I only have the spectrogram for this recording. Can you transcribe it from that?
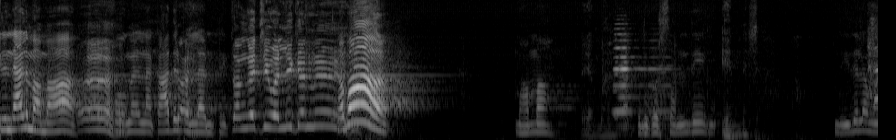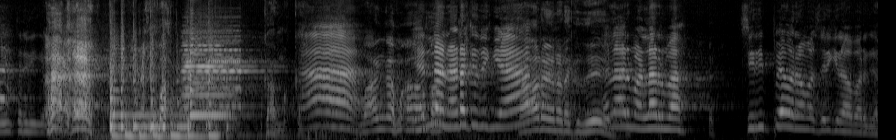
இருந்தாலும் மாமா உங்களை நான் காதல் பண்ணலான்ட்டு தங்கச்சி வள்ளிக்கண்ணு. அம்மா மாமா எனக்கு ஒரு சந்தேகம். என்ன? இந்த இதெல்லாம் வாங்கி தருவீங்க வாங்கம்மா என்ன நடக்குதுங்க? நாடகம் நடக்குது? எல்லாரும் எல்லாருமா சிரிப்பே வராம சிரிக்கிறா பாருங்க.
